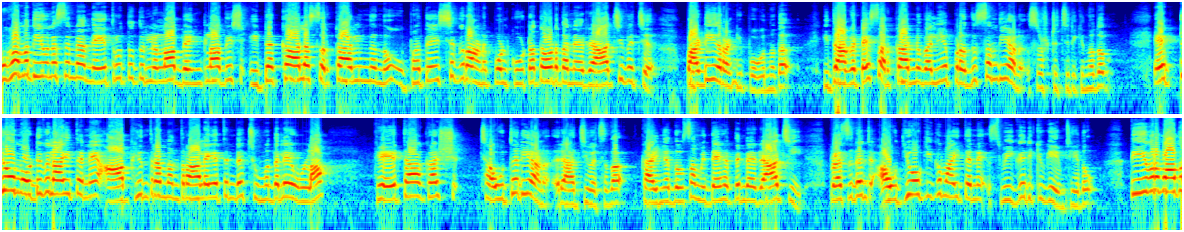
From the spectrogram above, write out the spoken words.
മുഹമ്മദ് യൂനസിന്റെ നേതൃത്വത്തിലുള്ള ബംഗ്ലാദേശ് ഇടക്കാല സർക്കാരിൽ നിന്ന് ഉപദേശകരാണ് ഇപ്പോൾ കൂട്ടത്തോടെ തന്നെ രാജിവെച്ച് പടിയിറങ്ങി പോകുന്നത് ഇതാകട്ടെ സർക്കാരിന് വലിയ പ്രതിസന്ധിയാണ് സൃഷ്ടിച്ചിരിക്കുന്നതും. ഏറ്റവും ഒടുവിലായി തന്നെ ആഭ്യന്തര മന്ത്രാലയത്തിന്റെ ചുമതലയുള്ള കേതാകഷ് ചൗധരിയാണ് രാജിവെച്ചത്. കഴിഞ്ഞ ദിവസം ഇദ്ദേഹത്തിന്റെ രാജി പ്രസിഡന്റ് ഔദ്യോഗികമായി തന്നെ സ്വീകരിക്കുകയും ചെയ്തു. തീവ്രവാദ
